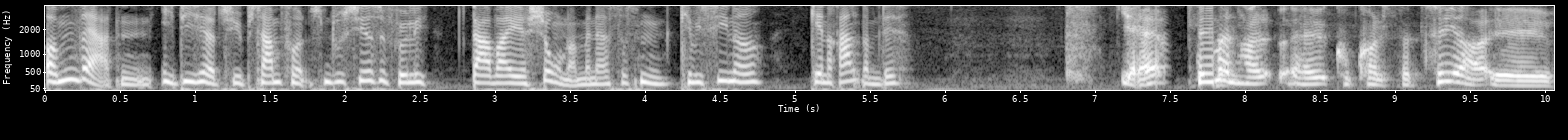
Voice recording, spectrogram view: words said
omverdenen i de her type samfund? Som du siger selvfølgelig, der er variationer, men altså sådan, kan vi sige noget generelt om det? Ja, det man har øh, kunne konstatere øh,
